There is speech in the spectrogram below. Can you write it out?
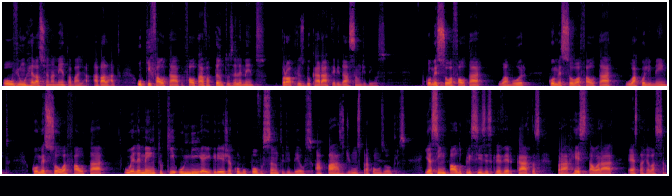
houve um relacionamento abalado. O que faltava? Faltava tantos elementos próprios do caráter e da ação de Deus. Começou a faltar o amor, começou a faltar o acolhimento, começou a faltar o elemento que unia a igreja como o povo santo de Deus, a paz de uns para com os outros. E assim Paulo precisa escrever cartas para restaurar esta relação.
